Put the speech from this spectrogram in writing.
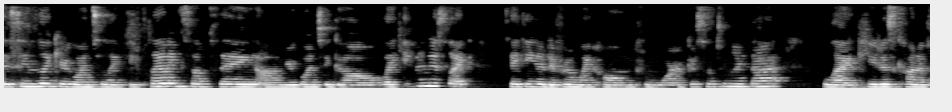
it seems like you're going to like be planning something. Um, you're going to go like even just like taking a different way home from work or something like that. Like you just kind of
